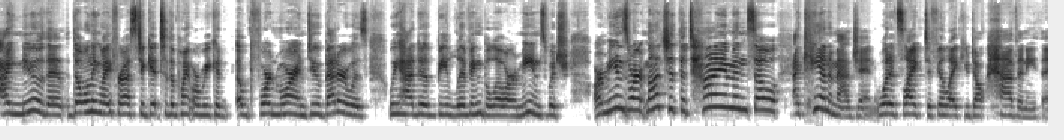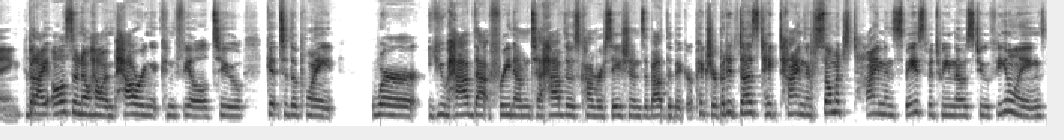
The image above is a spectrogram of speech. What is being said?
I knew that the only way for us to get to the point where we could afford more and do better was we had to be living below our means, which our means weren't much at the time. And so I can't imagine what it's like to feel like you don't have anything. But I also know how empowering it can feel to get to the point where you have that freedom to have those conversations about the bigger picture. But it does take time. There's so much time and space between those two feelings.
